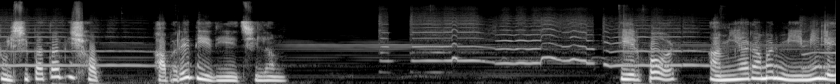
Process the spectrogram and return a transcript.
তুলসী পাতা আমি সব খাবারে দিয়ে দিয়েছিলাম। এরপর আমি আর আমার মেয়ে মিলে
